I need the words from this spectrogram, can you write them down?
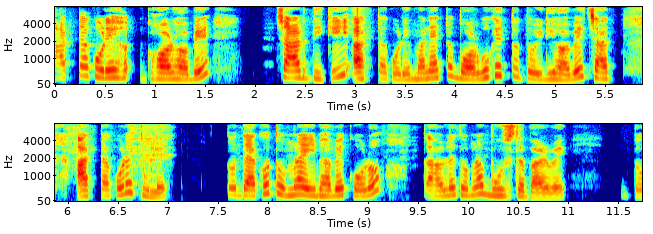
আটটা করে ঘর হবে, চারদিকেই আটটা করে মানে একটা বর্গক্ষেত্র তৈরি হবে চার, আটটা করে তুলে। তো দেখো তোমরা এইভাবে করো, তাহলে তোমরা বুঝতে পারবে। তো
